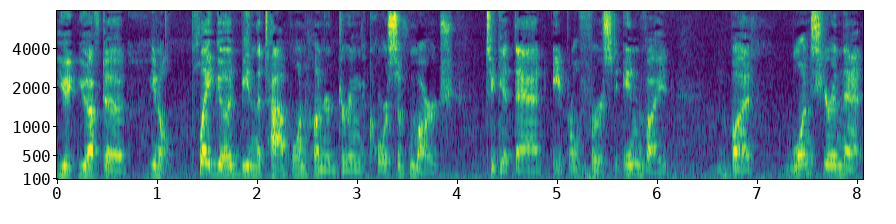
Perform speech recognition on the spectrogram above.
you you have to you know play good, be in the top 100 during the course of March to get that April 1st invite. But once you're in that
